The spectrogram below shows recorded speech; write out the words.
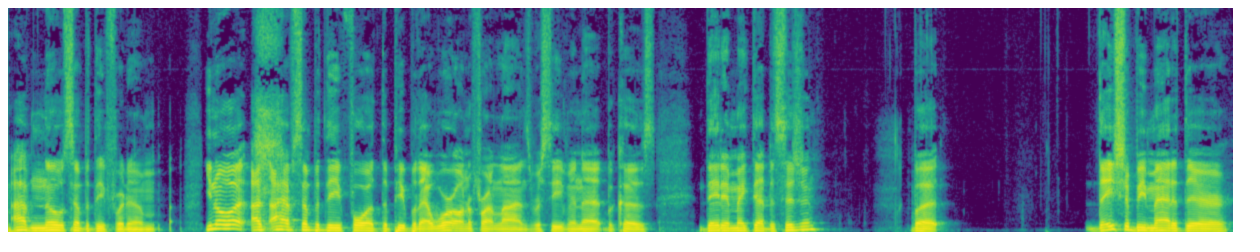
I have no sympathy for them. You know what? I, I have sympathy for the people that were on the front lines receiving that because they didn't make that decision. But they should be mad at their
